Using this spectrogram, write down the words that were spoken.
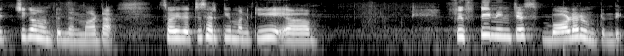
రిచ్గా ఉంటుంది సో ఇది వచ్చేసరికి మనకి ఫిఫ్టీన్ ఇంచెస్ బార్డర్ ఉంటుంది.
